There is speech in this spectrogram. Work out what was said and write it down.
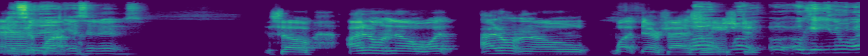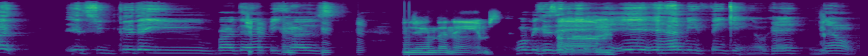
And yes, it is. Yes, it is. So I don't know what I don't know what their fascination. Well, well, okay, you know what? It's good that you brought that up because changing the names. Well, because it, um, it, it, it, had me thinking. Okay, now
